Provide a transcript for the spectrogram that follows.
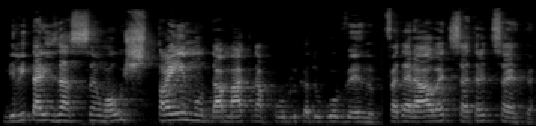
militarização ao extremo da máquina pública do governo federal, etc, etc.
